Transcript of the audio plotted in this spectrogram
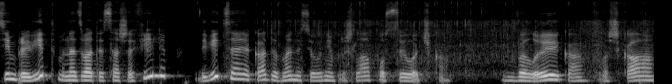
Всім привіт! Мене звати Саша Філіп. Дивіться, яка до мене сьогодні прийшла посилочка. Велика, важка.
